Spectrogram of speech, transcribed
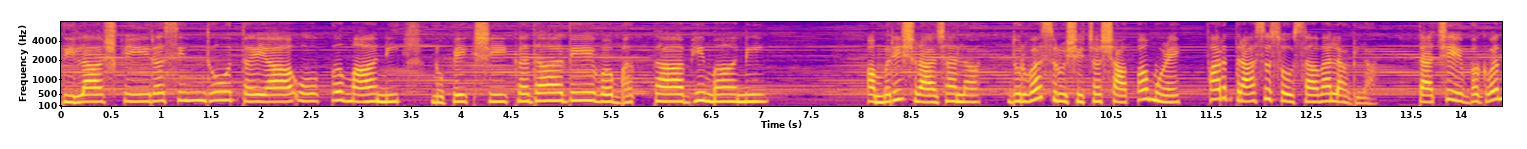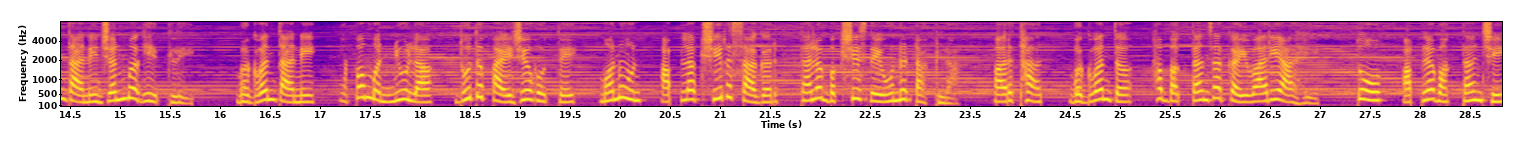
दिलाश्कीर सिंधू तया उपमानी नुपेक्षी कदा देव भक्ताभिमानी. अमरीश राजाला दुर्वास ऋषीच्या शापामुळे फार त्रास सोसावा लागला. त्याचे भगवंताने जन्म घेतले. भगवंताने उपमन्यूला दूध पाहिजे होते म्हणून आपला क्षीरसागर त्याला बक्षीस देऊन टाकला. अर्थात भगवंत हा भक्तांचा कैवारी आहे. तो आपल्या भक्तांची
